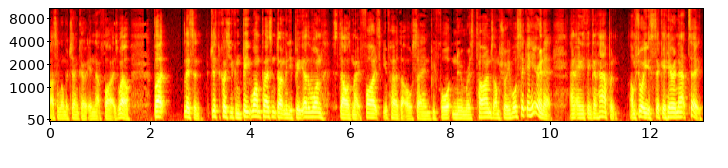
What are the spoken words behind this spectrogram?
Vasyl Lomachenko in that fight as well. But listen, just because you can beat one person don't mean you beat the other one. Styles make fights. You've heard that old saying before numerous times. I'm sure you're all sick of hearing it. And anything can happen. I'm sure you're sick of hearing that too.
